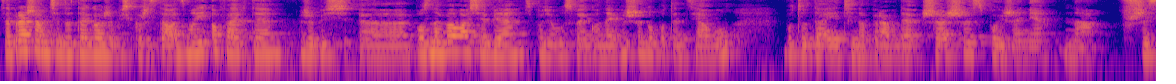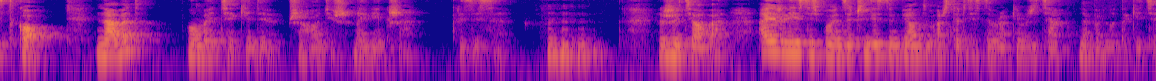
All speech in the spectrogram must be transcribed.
Zapraszam Cię do tego, żebyś korzystała z mojej oferty, żebyś e, poznawała siebie z poziomu swojego najwyższego potencjału, bo to daje Ci naprawdę szersze spojrzenie na wszystko, nawet w momencie, kiedy przechodzisz największe kryzysy życiowe. A jeżeli jesteś pomiędzy 35 a 40 rokiem życia, na pewno takie Cię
